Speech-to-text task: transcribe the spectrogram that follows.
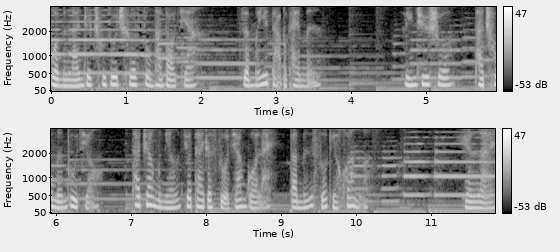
我们拦着出租车送他到家，怎么也打不开门。邻居说，他出门不久，他丈母娘就带着锁匠过来，把门锁给换了。原来，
